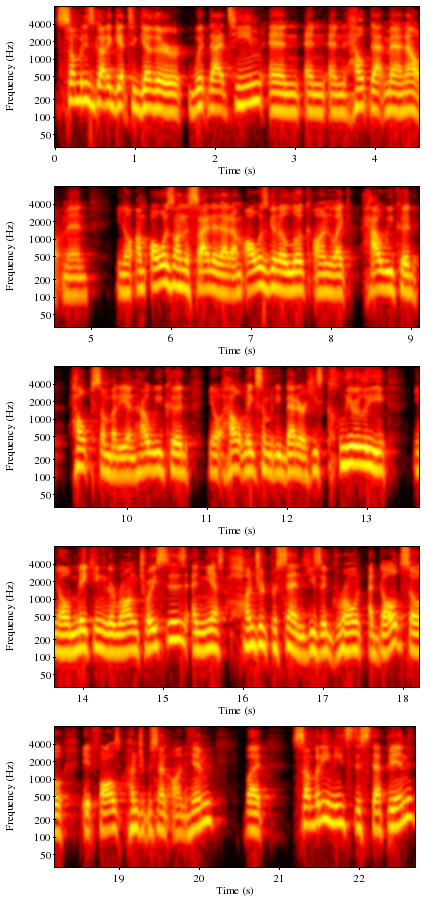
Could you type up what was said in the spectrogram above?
somebody's got to get together with that team and and and help that man out, man. You know, I'm always on the side of that. I'm always going to look on like how we could help somebody and how we could, you know, help make somebody better. He's clearly, you know, making the wrong choices. And yes, 100%, he's a grown adult. So it falls 100% on him. But somebody needs to step in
